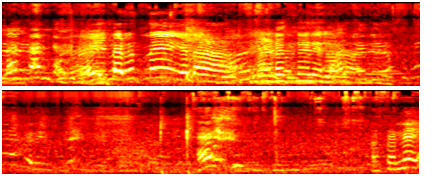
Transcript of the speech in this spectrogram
लढत नाही याला. रडत नाही त्याला असं नाही?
